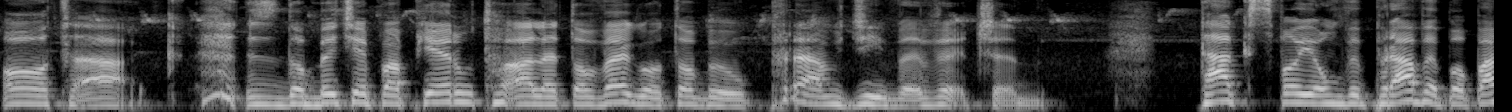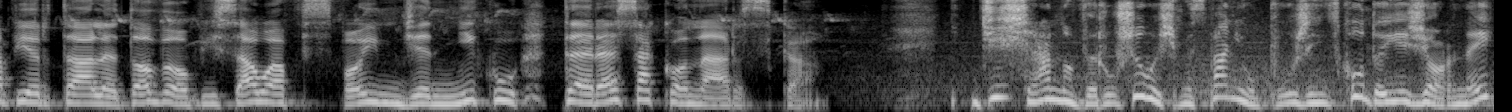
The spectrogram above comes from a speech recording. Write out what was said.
O tak, zdobycie papieru toaletowego to był prawdziwy wyczyn. Tak swoją wyprawę po papier toaletowy opisała w swoim dzienniku Teresa Konarska. Dziś rano wyruszyłyśmy z panią Płużyńską do Jeziornej,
